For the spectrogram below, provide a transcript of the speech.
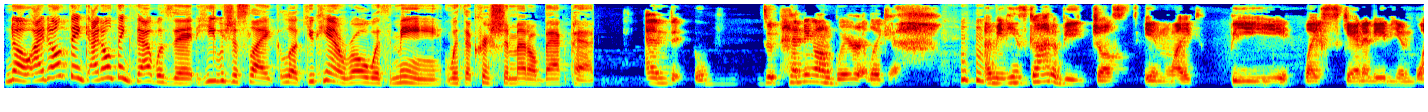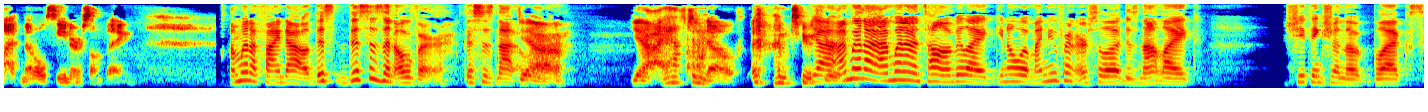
No, I don't think I don't think that was it. He was just like, look, you can't roll with me with a Christian metal backpack. and depending on where like I mean he's got to be just in like the like Scandinavian black metal scene or something. I'm gonna find out. This this isn't over. This is not Yeah. over. Yeah, I have to uh, know. I'm too Yeah, curious. I'm gonna I'm gonna tell him be like, you know what, my new friend Ursula does not like She thinks you're in the blacks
